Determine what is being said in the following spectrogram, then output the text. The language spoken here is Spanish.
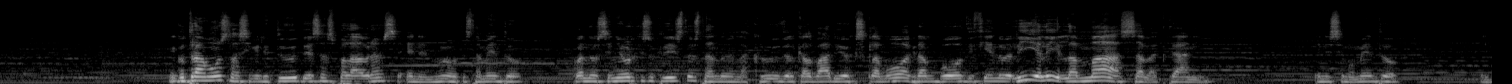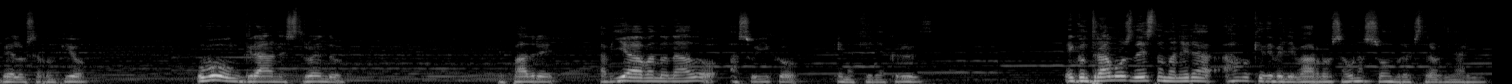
Encontramos la similitud de esas palabras en el Nuevo Testamento, cuando el Señor Jesucristo, estando en la cruz del Calvario, exclamó a gran voz diciendo, Eli, Eli, lama sabactani. En ese momento, el velo se rompió. Hubo un gran estruendo. El Padre había abandonado a su Hijo en aquella cruz. Encontramos de esta manera algo que debe llevarnos a un asombro extraordinario.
